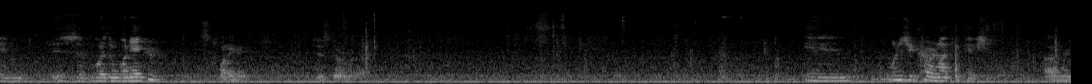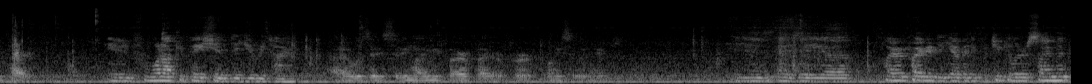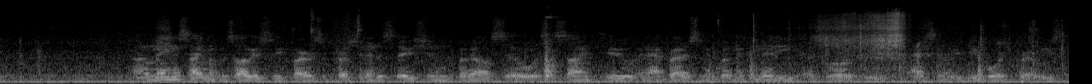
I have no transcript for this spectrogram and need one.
And is it more than one acre? It's 20 acres, just over that. And what is your current occupation? I'm retired. And from what occupation did you retire? I was a city Miami firefighter for 27 years. And as a uh, firefighter, did you have any particular assignment? Uh, Main assignment was obviously fire suppression at a station, but I also was assigned to an apparatus and equipment committee as well as the accident review board for at least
